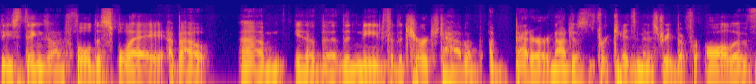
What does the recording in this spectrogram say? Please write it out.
these things on full display about um, you know the the need for the church to have a, a, better not just for kids ministry but for all of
